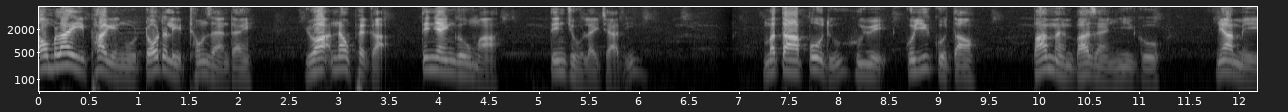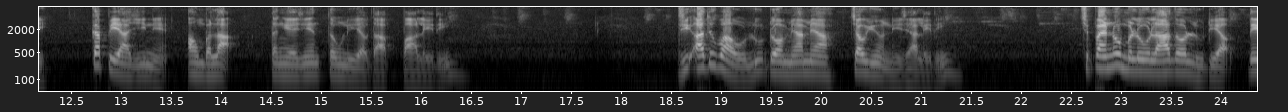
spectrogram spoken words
အောင်ဗလာဤဖခင်ကိုတောတလီထုံးစံအတိုင်းရွာအနောက်ဘက်ကတင်းကြိုင်ကုန်းမှာတင်းကြိုလိုက်ကြသည်မတာပို့သူဟု၍ကိုကြီးကိုတောင်းဘာမှန်ဘာဇန်ညီကိုမြမေကပ်ပရာကြီးနှင့်အောင်ဗလတငယ်ချင်း၃လယောက်သာပါလေသည်ဒီအတုပါကိုလူတော်များများကြောက်ရွံ့နေကြလေသည်ဂျပန်တို့မလိုလားသောလူတစ်ယောက်တေ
